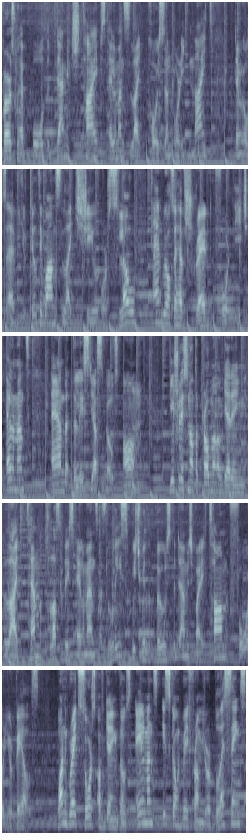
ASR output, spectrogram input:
First we have all the damage types elements like poison or ignite, then we also have utility ones like shield or slow, and we also have shred for each element, and the list just goes on. Usually it's not a problem of getting like 10 plus of these elements at least, which will boost the damage by a ton for your builds. One great source of getting those ailments is going to be from your blessings,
